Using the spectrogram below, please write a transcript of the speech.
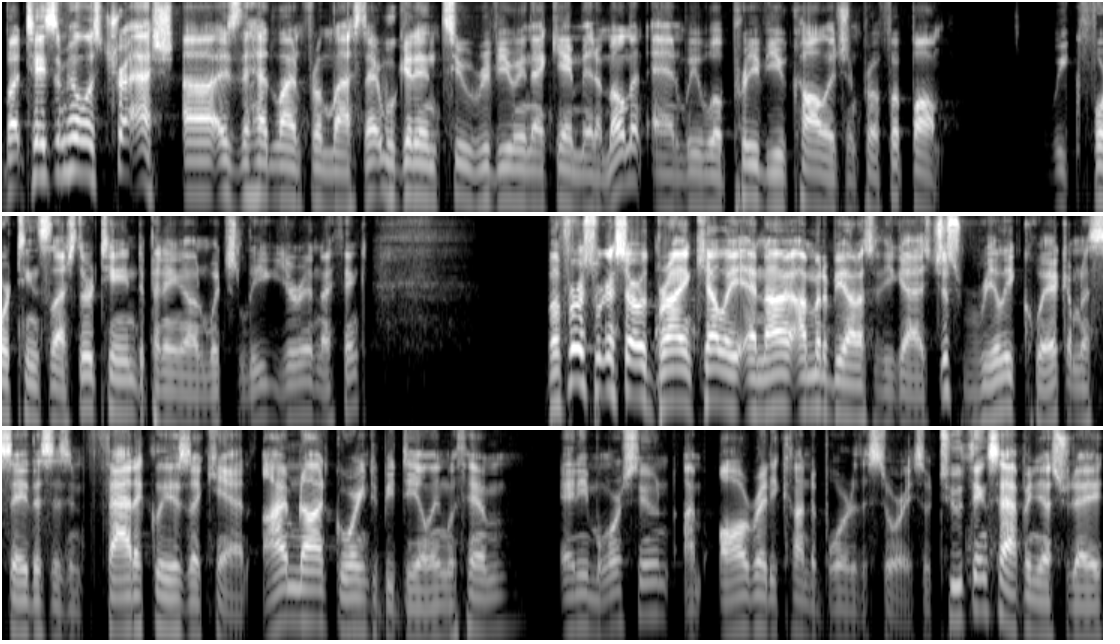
But Taysom Hill is trash. Uh, is the headline from last night. We'll get into reviewing that game in a moment, and we will preview college and pro football week 14 slash 13, depending on which league you're in. I think. But first, we're going to start with Brian Kelly, and I, I'm going to be honest with you guys, just really quick. I'm going to say this as emphatically as I can. I'm not going to be dealing with him anymore soon. I'm already kind of bored of the story. So two things happened yesterday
